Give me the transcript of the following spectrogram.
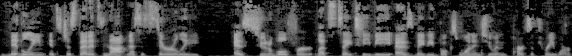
middling, it's just that it's not necessarily as suitable for, let's say, TV as maybe books one and two and parts of three were.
